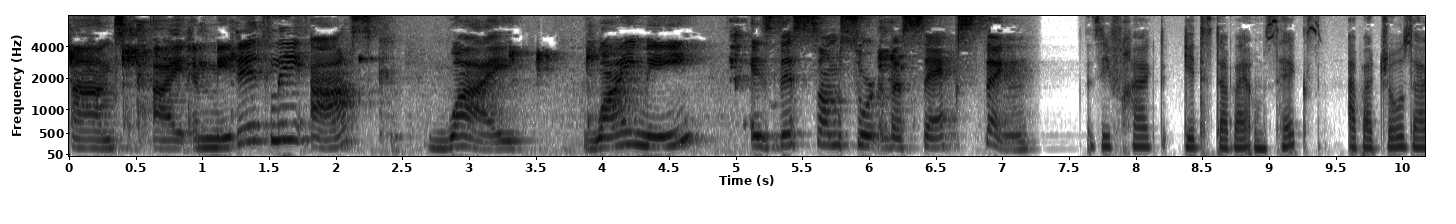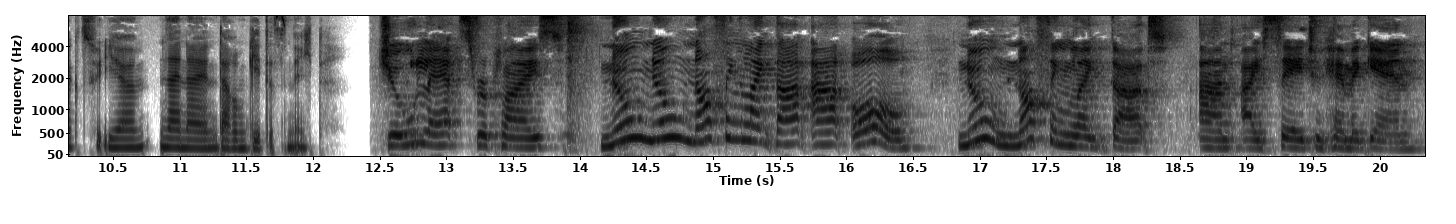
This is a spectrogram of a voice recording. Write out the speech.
And I immediately ask, why? Why me? Is this some sort of a sex thing? Sie fragt, geht es dabei um Sex? Aber Joe sagt zu ihr, nein, nein, darum geht es nicht. Joe Letts replies, No, no, nothing like that at all. No, nothing like that. And I say to him again,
